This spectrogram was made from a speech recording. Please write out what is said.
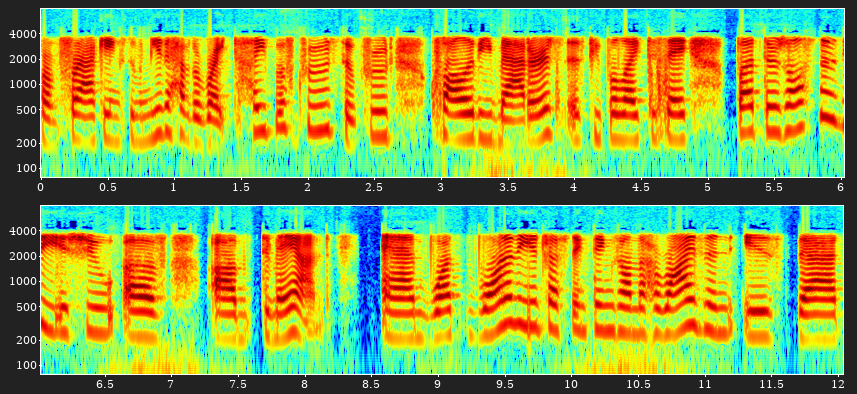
from fracking. So we need to have the right type of crude. So crude quality matters, as people like to say. But there's also the issue of um, demand. And what one of the interesting things on the horizon is that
